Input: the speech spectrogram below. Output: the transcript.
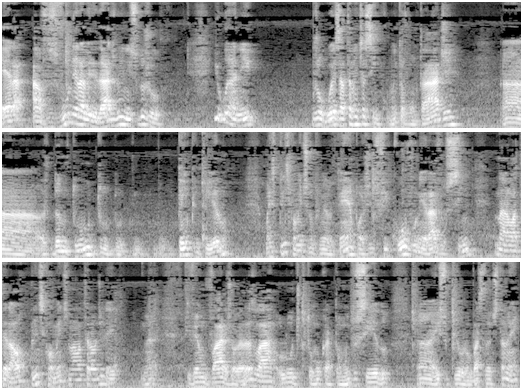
era as vulnerabilidades no início do jogo. E o Guarani jogou exatamente assim, com muita vontade, ah, dando tudo o tempo inteiro, mas principalmente no primeiro tempo a gente ficou vulnerável sim na lateral, principalmente na lateral direita. Né? Tivemos várias jogadas lá, o Ludwig tomou cartão muito cedo, ah, isso piorou bastante também.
